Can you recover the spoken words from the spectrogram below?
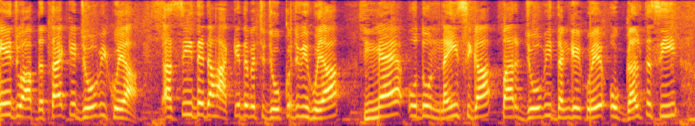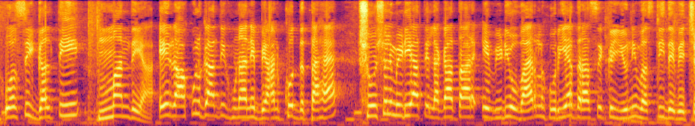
ਇਹ ਜਵਾਬ ਦਿੱਤਾ ਕਿ ਜੋ ਵੀ ਹੋਇਆ 80 ਦੇ ਦਹਾਕੇ ਦੇ ਵਿੱਚ ਜੋ ਕੁਝ ਵੀ ਹੋਇਆ ਮੈਂ ਉਦੋਂ ਨਹੀਂ ਸੀਗਾ, ਪਰ ਜੋ ਵੀ ਦੰਗੇ ਹੋਏ, ਉਹ ਗਲਤ ਸੀ, ਉਹ ਅਸੀਂ ਗਲਤੀ ਮੰਨਦੇ ਆ ਇਹ ਰਾਹੁਲ ਗਾਂਧੀ ਹੁਣਾਂ ਨੇ ਬਿਆਨ ਖੁਦ ਦਿੱਤਾ ਹੈ। ਸੋਸ਼ਲ ਮੀਡੀਆ ਤੇ ਲਗਾਤਾਰ ਇਹ ਵੀਡੀਓ ਵਾਇਰਲ ਹੋ ਰਹੀ ਹੈ। ਦਰਅਸਲ ਇੱਕ ਯੂਨੀਵਰਸਿਟੀ ਦੇ ਵਿੱਚ,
